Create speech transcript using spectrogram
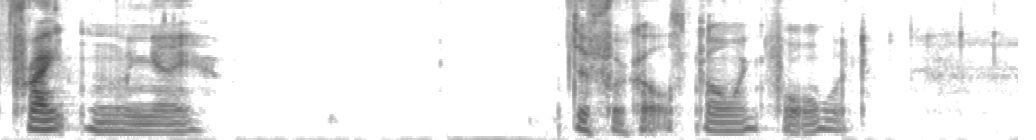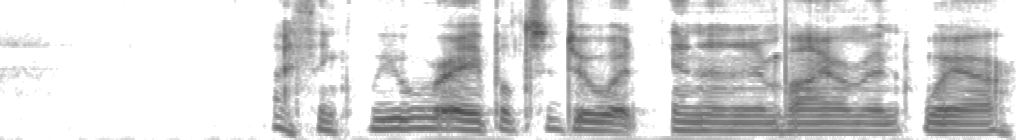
frighteningly difficult going forward. I think we were able to do it in an environment where,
